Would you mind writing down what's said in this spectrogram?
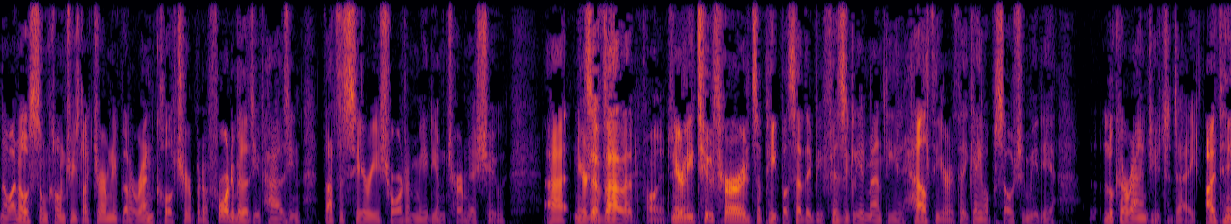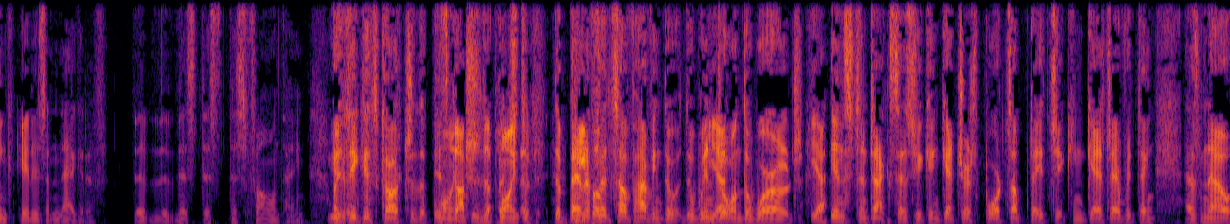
Now, I know some countries like Germany have got a rent culture, but affordability of housing, that's a serious short and medium term issue. Uh, It's a valid point. Nearly yeah. two thirds of people said they'd be physically and mentally healthier if they gave up social media. Look around you today. I think it is a negative. The, the, this this this phone thing. You Like, think it's got to the point? It's got to the point of the people- benefits of having the the window Yeah. on the world, Yeah. instant access. You can get your sports updates. You can get everything. As now,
